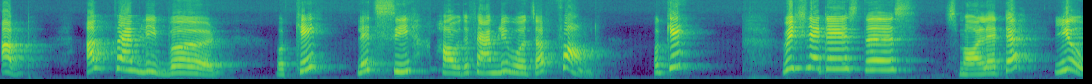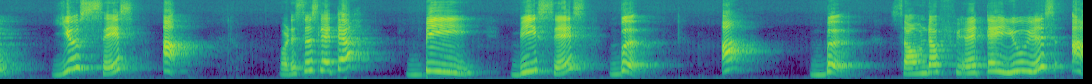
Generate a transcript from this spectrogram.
up. Up family word. Okay? Let's see how the family words are found okay? Which letter is this? Small letter u. U says a. What is this letter? B. B says b. A. B. Sound of letter u is a.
